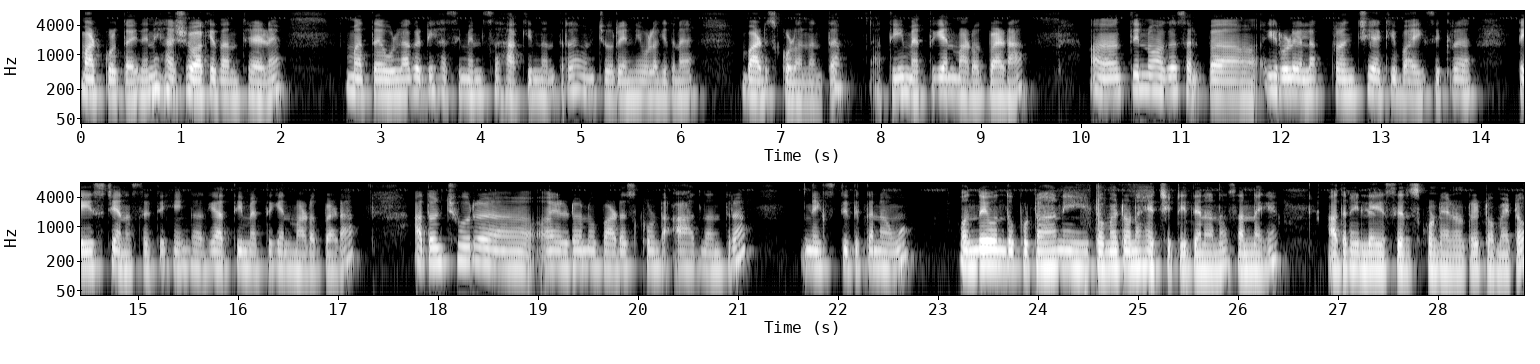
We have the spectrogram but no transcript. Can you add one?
ಮಾಡ್ಕೊಳ್ತಾ ಇದ್ದೀನಿ. ಹಸಿವಾಗಿದೆ ಅಂತ ಹೇಳಿ. ಮತ್ತು ಉಳ್ಳಾಗಡ್ಡಿ, ಹಸಿಮೆಣಸು ಹಾಕಿದ ನಂತರ ಒಂಚೂರು ಎಣ್ಣೆ ಒಳಗೆ ಇದನ್ನು ಬಾಡಿಸ್ಕೊಳ್ಳೋಣಂತ. ಅತಿ ಮೆತ್ತಗೇನು ಮಾಡೋದು ಬೇಡ. ತಿನ್ನುವಾಗ ಸ್ವಲ್ಪ ಈರುಳ್ಳಿ ಎಲ್ಲ ಕ್ರಂಚಿ ಹಾಕಿ ಬಾಯಿಗೆ ಸಿಕ್ಕರೆ ಟೇಸ್ಟಿ ಅನಿಸ್ತೈತಿ. ಹೀಗಾಗಿ ಅತಿ ಮೆತ್ತಗೇನು ಮಾಡೋದು ಬೇಡ. ಅದೊಂಚೂರು ಎರಡೂ ಬಾಡಿಸ್ಕೊಂಡು ಆದ ನಂತರ ನೆಕ್ಸ್ಟ್ ಇದಕ್ಕೆ ನಾವು ಒಂದೇ ಒಂದು ಪುಟಾಣಿ ಟೊಮೆಟೊನ ಹೆಚ್ಚಿಟ್ಟಿದ್ದೆ ನಾನು ಸಣ್ಣಗೆ. ಅದನ್ನು ಇಲ್ಲೇ ಸೇರಿಸ್ಕೊಂಡೆ ನೋಡಿರಿ ಟೊಮೆಟೊ.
